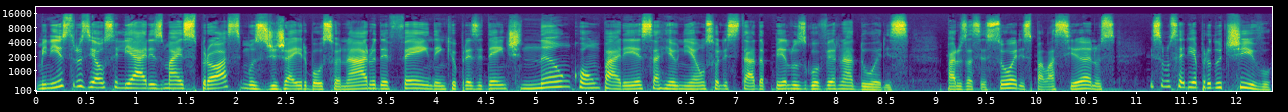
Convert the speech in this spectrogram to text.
Ministros e auxiliares mais próximos de Jair Bolsonaro defendem que o presidente não compareça à reunião solicitada pelos governadores. Para os assessores palacianos, isso não seria produtivo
